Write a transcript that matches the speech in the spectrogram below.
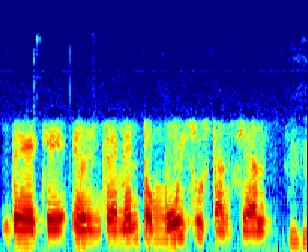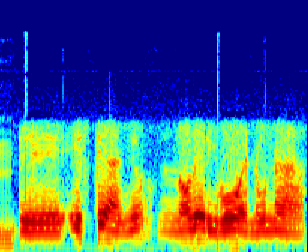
de que el incremento muy sustancial de este año no derivó en una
